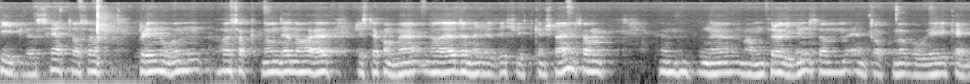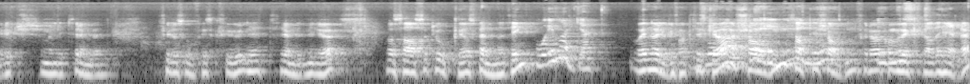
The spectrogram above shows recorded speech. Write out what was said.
tidløshet. altså fordi noen har sagt noe om det. Nå har jeg lyst til å komme med Nå er jo denne Ludvig Wittgenstein, som denne mannen fra Wien som endte opp med å bo i Cambridge som en litt fremmed filosofisk fugl i et fremmed miljø, og sa så kloke og spennende ting. Og i Norge. Og i Norge, faktisk. Ja. Skjolden. Satt i Skjolden for å komme vekk fra det hele.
